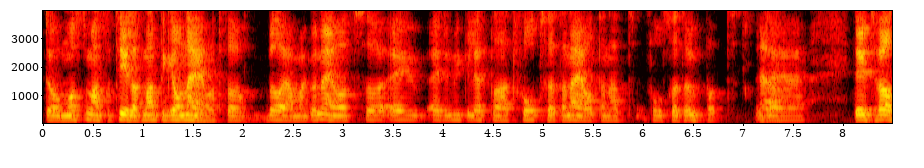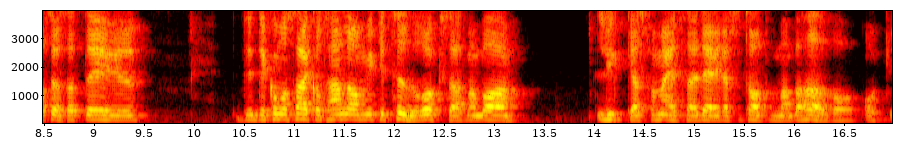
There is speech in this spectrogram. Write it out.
då måste man se till att man inte går neråt. För börjar man gå neråt så är, är det mycket lättare att fortsätta neråt än att fortsätta uppåt. Ja. Det, det är ju tyvärr så. Så att det är ju... Det, det kommer säkert handla om mycket tur också. Att man bara lyckas få med sig det resultatet man behöver. Och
